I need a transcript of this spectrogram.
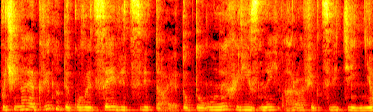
починає квітнути, коли цей відцвітає. Тобто у них різний графік цвітіння.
